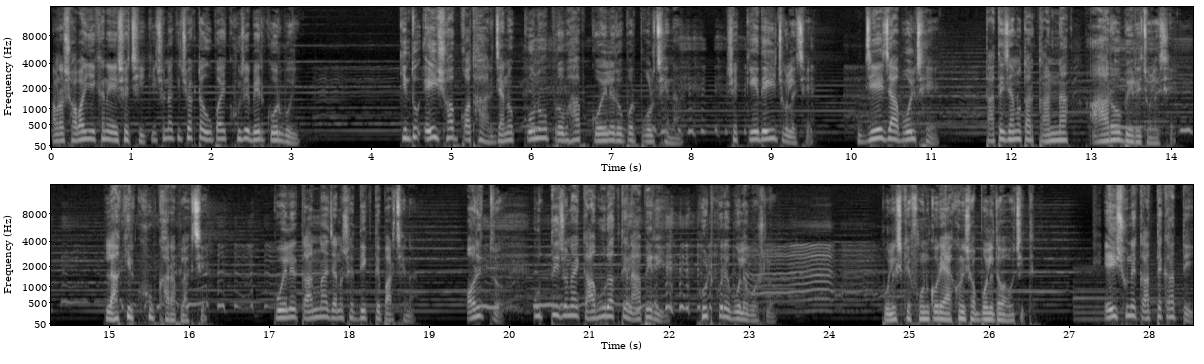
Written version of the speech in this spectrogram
আমরা সবাই এখানে এসেছি, কিছু না কিছু একটা উপায় খুঁজে বের করবই। কিন্তু এই সব কথার যেন কোনো প্রভাব কোয়েলের উপর পড়ছে না। সে কেঁদেই চলেছে। যে যা বলছে, তাতে যেন তার কান্না আরও বেড়ে চলেছে। লাকির খুব খারাপ লাগছে। কোয়েলের কান্না যেন সে দেখতে পারছে না। অরিত্র উত্তেজনায় কাবু রাখতে না পেরেই হুট করে বলে বসল। পুলিশকে ফোন করে এখনই সব বলে দেওয়া উচিত। এই শুনে কাঁদতে কাঁদতেই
